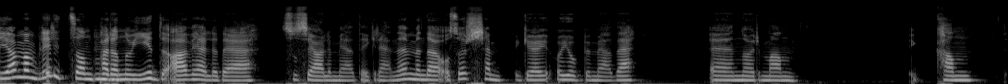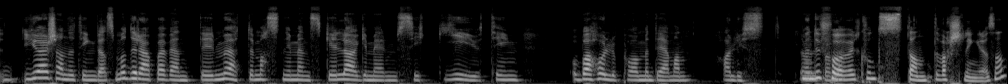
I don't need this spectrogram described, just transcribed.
ja, man blir litt sånn paranoid av hele det sosiale medier-greiene, men det er også kjempegøy å jobbe med det eh, når man kan gjøre sånne ting da, som å dra på eventer, møte masse nye mennesker, lage mer musikk, gi ut ting, og bare holde på med det man har lyst Men du får vel konstante varslinger og sånn?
